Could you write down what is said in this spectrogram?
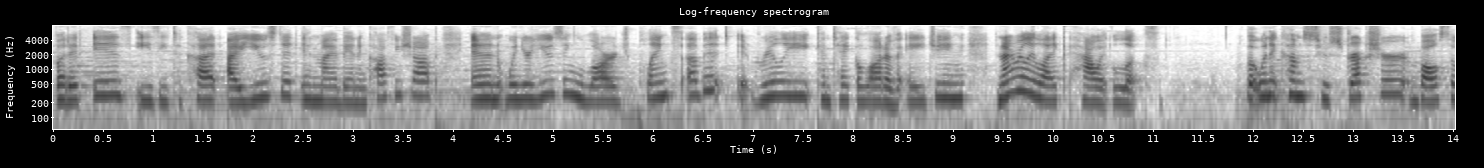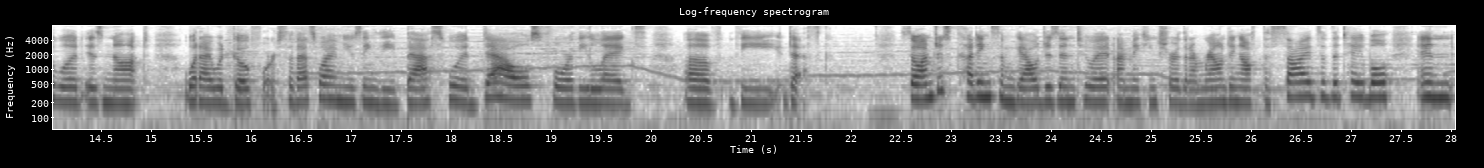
but it is easy to cut. I used it in my abandoned coffee shop, and when you're using large planks of it, it really can take a lot of aging, and I really like how it looks. But when it comes to structure, balsa wood is not what I would go for. So that's why I'm using the basswood dowels for the legs of the desk. So I'm just cutting some gouges into it. I'm making sure that I'm rounding off the sides of the table and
